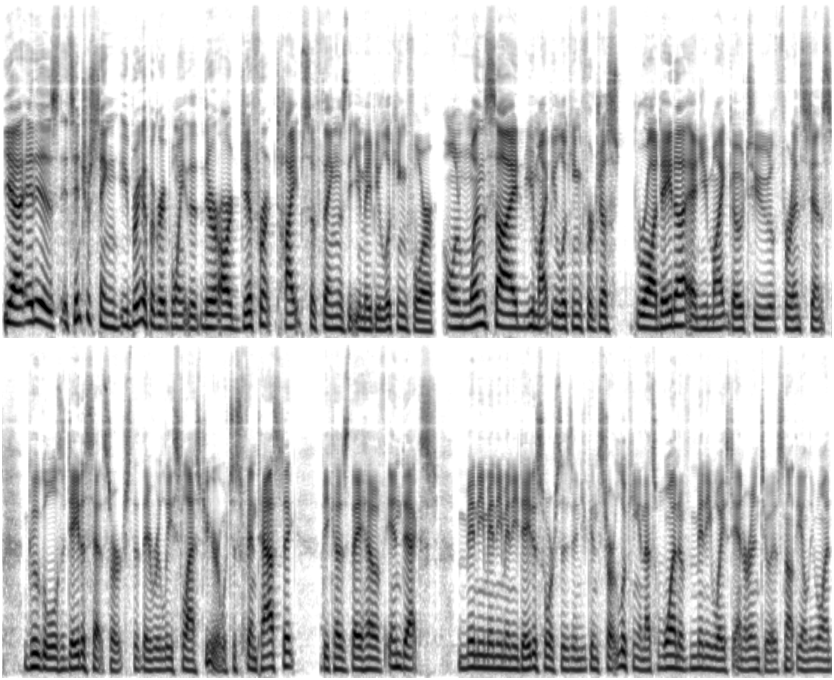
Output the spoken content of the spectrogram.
Yeah, it is. It's interesting. You bring up a great point that there are different types of things that you may be looking for. On one side, you might be looking for just raw data, and you might go to, for instance, Google's dataset search that they released last year, which is fantastic because they have indexed many, many, many data sources, and you can start looking. And that's one of many ways to enter into it. It's not the only one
